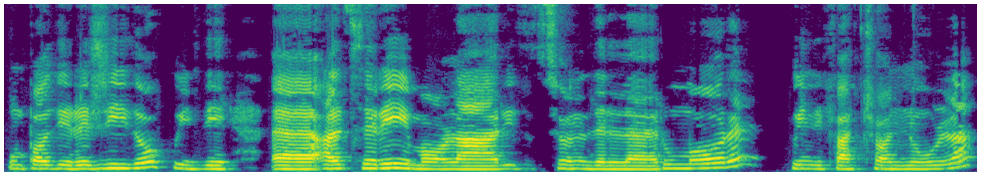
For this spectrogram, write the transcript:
un po' di residuo quindi eh, alzeremo la riduzione del rumore quindi faccio annulla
